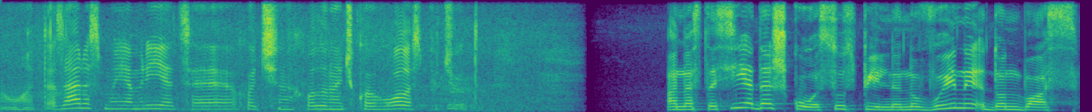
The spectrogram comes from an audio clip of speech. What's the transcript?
От. А зараз моя мрія це хоч на хвилиночку голос почути. Анастасія Дашко, Суспільне новини, Донбас.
